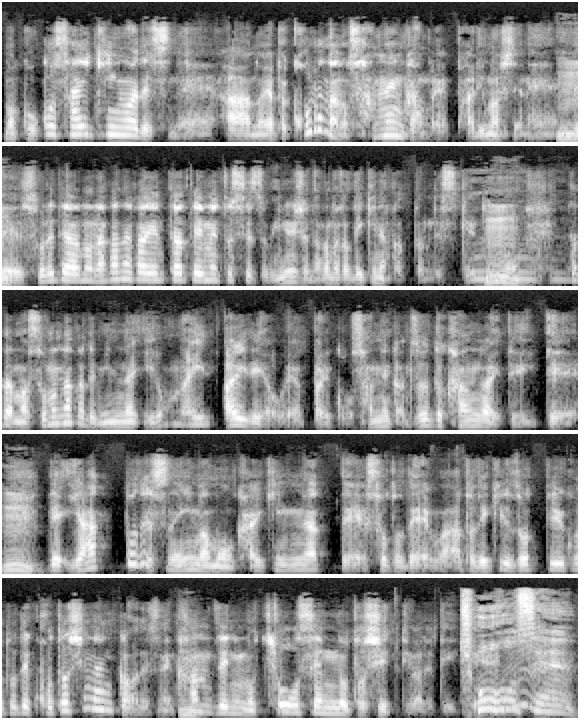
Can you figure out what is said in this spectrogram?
まあ、ここ最近はですね、あの、やっぱりコロナの3年間がやっぱありましてね、うん、で、それであの、なかなかエンターテインメント施設のイノベーションなかなかできなかったんですけれども、うん、ただまあ、その中でみんないろんなアイデアをやっぱりこう3年間ずっと考えていて、うん、で、やっとですね、今もう解禁になって、外でわーっとできるぞっていうことで、今年なんかはですね、完全にもう挑戦の年って言われていて。挑戦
